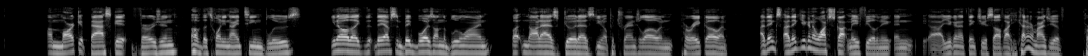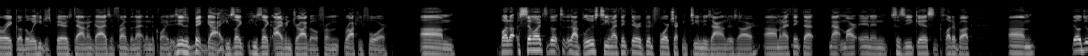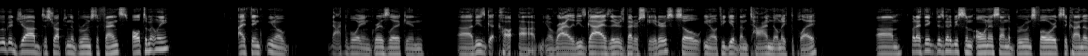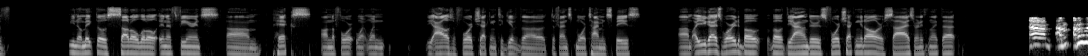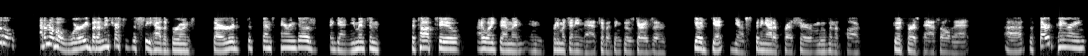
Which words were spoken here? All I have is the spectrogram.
a market basket version of the 2019 Blues. You know, like they have some big boys on the blue line but not as good as you know Pietrangelo and Parayko. And I think I think you're gonna watch Scott Mayfield and you, and uh, you're gonna think to yourself, oh, he kind of reminds you of Parayko, the way he just bears down on guys in front of the net and in the corner. He's a big guy. He's like he's like Ivan Drago from Rocky Four. Um, but uh, similar to, the, to that Blues team, I think they're a good forechecking team. These Islanders are, um, and I think that Matt Martin and Cizikas and Clutterbuck, um, they'll do a good job disrupting the Bruins' defense. Ultimately, I think you know McAvoy and Grzelcyk and uh, these uh, you know Reilly, these guys, they're just better skaters. So you know if you give them time, they'll make the play. Um, but I think there's going to be some onus on the Bruins forwards to kind of, you know, make those subtle little interference um, picks on the fort when, when the Isles are forward checking to give the defense more time and space. Um, are you guys worried about about the Islanders forward checking at all, or size, or anything like that? Um, I'm I'm a little I don't know about worried, but I'm interested to see how the Bruins' third defense pairing does. Again, you mentioned the top two. I like them in, in pretty much any matchup. I think those guys are good. Get you know, spinning out of pressure, moving the puck, good first pass, all that. Uh, the third pairing,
